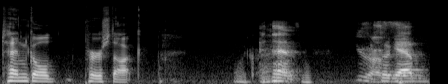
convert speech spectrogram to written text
ten gold per stock." And then, Jesus. so Gab,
